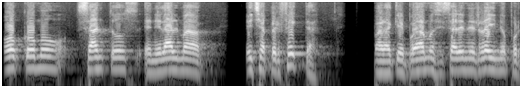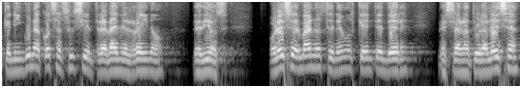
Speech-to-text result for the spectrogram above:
o como santos en el alma hecha perfecta para que podamos estar en el reino, porque ninguna cosa sucia entrará en el reino de Dios. Por eso, hermanos, tenemos que entender nuestra naturaleza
